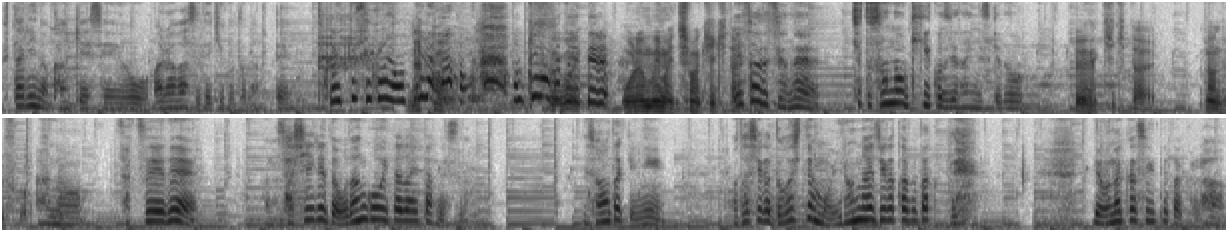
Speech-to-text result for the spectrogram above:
二人の関係性を表す出来事があって とか言ってすごい大きな大きなこと言ってる。俺も今一番聞きたい。えそうですよね。ちょっとそんな大きいことじゃないんですけどえ聞きたい。何ですか？あの撮影であの差し入れでお団子をいただいたんですでその時に私がどうしてもいろんな味が食べたくてでお腹空いてたから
